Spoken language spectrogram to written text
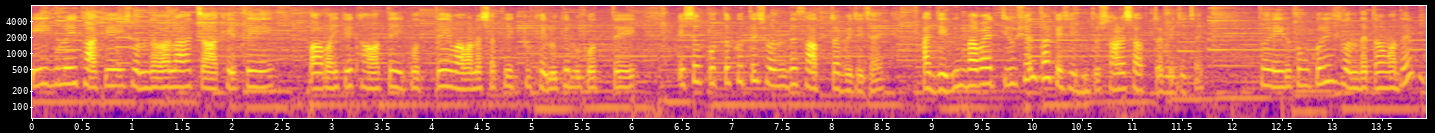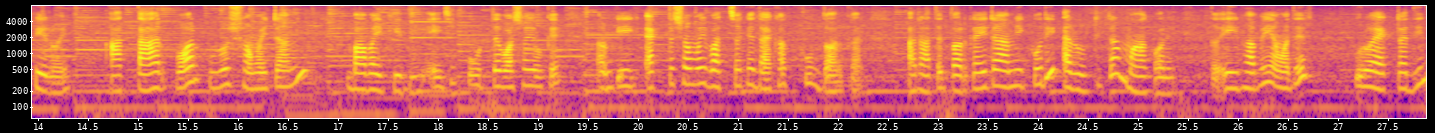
এইগুলোই থাকে সন্ধ্যাবেলা চা খেতে, বাবাইকে খাওয়াতে এই করতে, বাবানের সাথে একটু খেলু খেলু করতে। এসব করতে করতে সন্ধ্যে সাতটা বেজে যায়। আর যেদিন বাবার টিউশন থাকে সেদিন তো সাড়ে সাতটা বেজে যায়। তো এইরকম করেই সন্ধ্যাটা আমাদের বেরোয়। আর তারপর পুরো সময়টা আমি বাবাইকে দিই। এই যে পড়তে বসাই ওকে। কারণ কি একটা সময় বাচ্চাকে দেখা খুব দরকার। আর রাতের তরকারিটা আমি করি আর রুটিটা মা করে। তো এইভাবেই আমাদের পুরো একটা দিন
